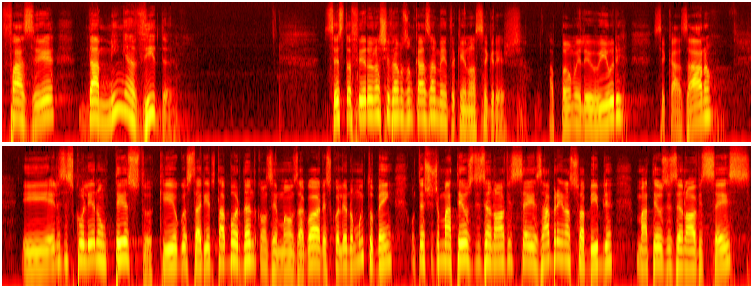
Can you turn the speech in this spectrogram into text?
fazer da minha vida? Sexta-feira nós tivemos um casamento aqui em nossa igreja. A Pamela e o Yuri se casaram. E eles escolheram um texto que eu gostaria de estar abordando com os irmãos agora, escolheram muito bem um texto de Mateus 19, 6. Abrem na sua Bíblia, Mateus 19, 6.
